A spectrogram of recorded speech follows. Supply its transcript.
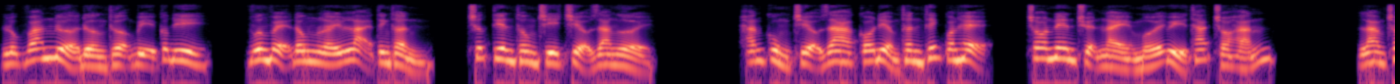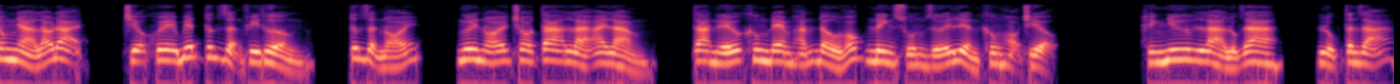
Lục Văn nửa đường thượng bị cướp đi, vương vệ đông lấy lại tinh thần, trước tiên thông chi triệu ra người. Hắn cùng triệu ra có điểm thân thích quan hệ, cho nên chuyện này mới ủy thác cho hắn. Làm trong nhà lão đại, triệu khuê biết tức giận phi thường, tức giận nói, ngươi nói cho ta là ai làm, ta nếu không đem hắn đầu góc ninh xuống dưới liền không họ triệu. Hình như là lục gia, lục tân giã.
